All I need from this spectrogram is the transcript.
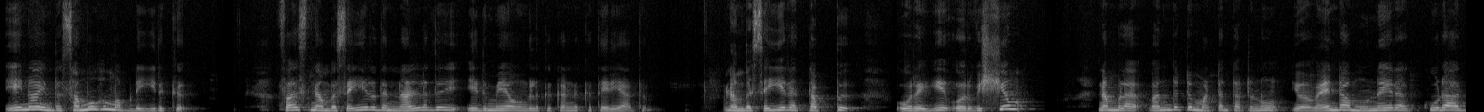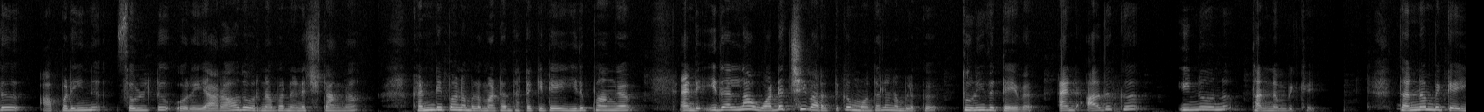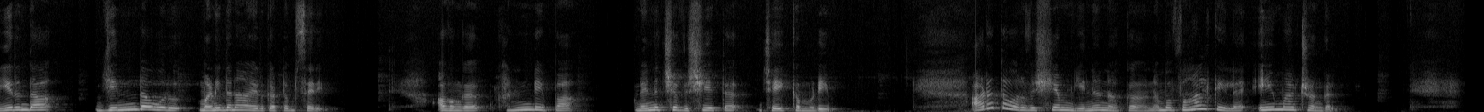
ஏன்னா இந்த சமூகம் அப்படி இருக்குது ஃபர்ஸ்ட் நம்ம செய்கிறது நல்லது எதுவுமே அவங்களுக்கு கண்ணுக்கு தெரியாது. நம்ம செய்கிற தப்பு ஒரு ஒரு விஷயம் நம்மளை வந்துட்டு மட்டம் தட்டணும் இவன் வேண்டாம் முன்னேறக்கூடாது அப்படின்னு சொல்லிட்டு ஒரு யாராவது ஒரு நபர் நினச்சிட்டாங்கன்னா கண்டிப்பாக நம்மளை மட்டம் தட்டிக்கிட்டே இருப்பாங்க. அண்ட் இதெல்லாம் உடச்சி வரத்துக்கு முதல்ல நம்மளுக்கு துணிவு தேவை. அண்ட் அதுக்கு இன்னொன்று தன்னம்பிக்கை. தன்னம்பிக்கை இருந்தால் எந்த ஒரு மனிதனாக இருக்கட்டும் சரி அவங்க கண்டிப்பாக நினச்ச விஷயத்தை ஜெயிக்க முடியும். அடுத்த ஒரு விஷயம் என்னன்னாக்கா நம்ம வாழ்க்கையில் ஏமாற்றங்கள்.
